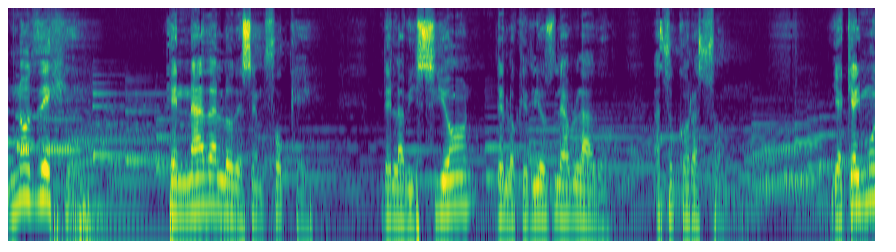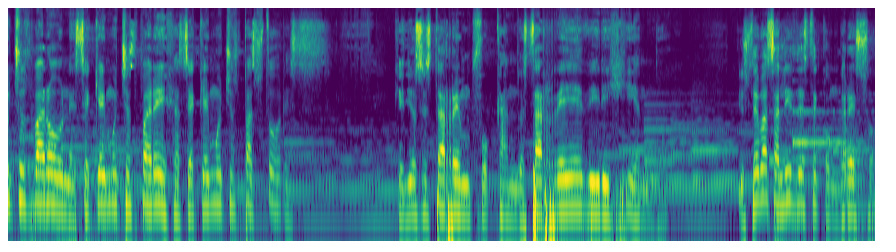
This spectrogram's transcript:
No deje que nada lo desenfoque de la visión de lo que Dios le ha hablado a su corazón. Y aquí hay muchos varones, aquí hay muchas parejas, aquí hay muchos pastores que Dios está reenfocando, está redirigiendo. Y usted va a salir de este congreso,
